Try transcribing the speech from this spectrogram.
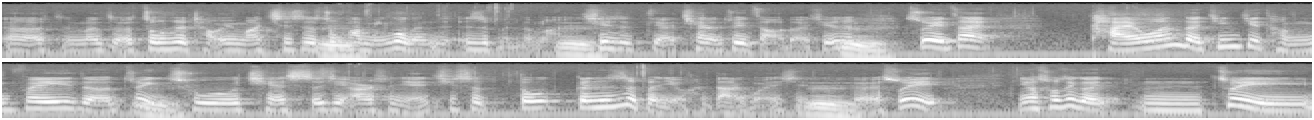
呃什么中日条约嘛，其实中华民国跟日本的嘛，其实签的最早的，其实所以在。台湾的经济腾飞的最初前十几二十年，其实都跟日本有很大的关系。对，所以你要说这个嗯最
